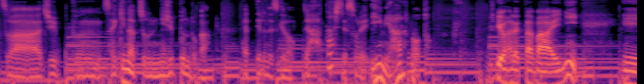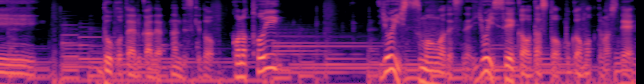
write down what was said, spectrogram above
末は10分、最近だとちょっと20分とかやってるんですけど、じゃあ果たしてそれ意味あるの？と言われた場合に、えー、どう答えるかなんですけど、この問い、良い質問はですね、良い成果を出すと僕は思ってまして、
